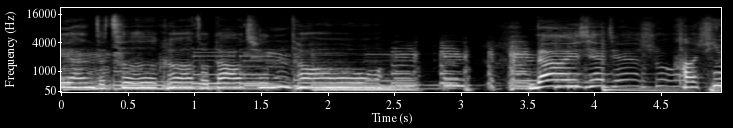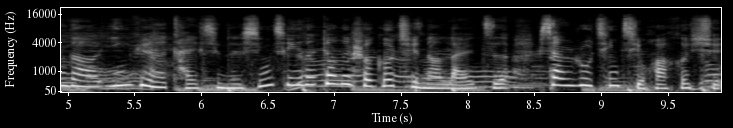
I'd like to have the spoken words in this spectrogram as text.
衍在此刻走到尽头。好听的音乐，开心的心情。那这样的一首歌曲呢，来自《夏日入侵企划》和雪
